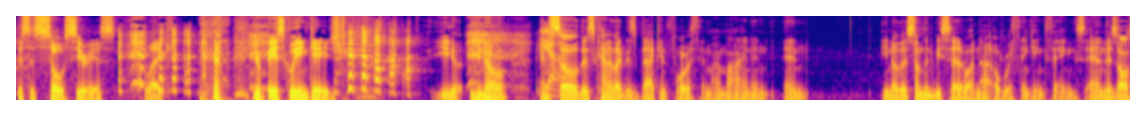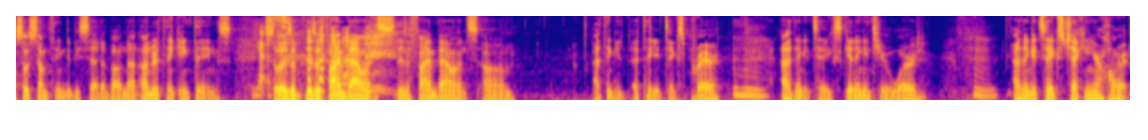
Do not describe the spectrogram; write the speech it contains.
This is so serious. Like you're basically engaged. You, you know? And Yeah. so there's kind of like this back and forth in my mind. And and you know there's something to be said about not overthinking things. And there's also something to be said about not underthinking things. Yes. so there's a there's a fine balance. There's a fine balance. Um i think it i think it takes prayer. Mhm. i think it takes getting into your word Hmm. I think it takes checking your heart,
